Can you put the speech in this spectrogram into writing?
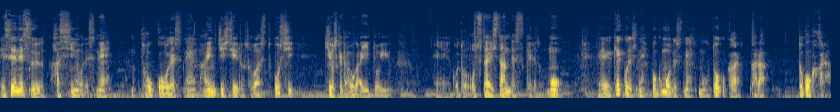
SNS 発信をですね投稿をですね毎日している人は少し気をつけた方がいいという、えー、ことをお伝えしたんですけれども、えー、結構ですね僕もですねもうどこからからどこかから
